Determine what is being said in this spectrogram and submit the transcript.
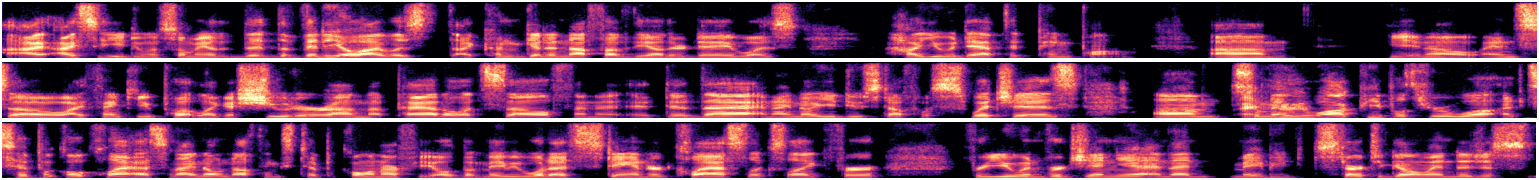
I, I see you doing so many other the, the video I was I couldn't get enough of the other day was how you adapted ping pong. Um, you know and so i think you put like a shooter on the paddle itself and it, it did that and i know you do stuff with switches. Um, so maybe walk people through what a typical class and i know nothing's typical in our field but maybe what a standard class looks like for for you in virginia and then maybe start to go into just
